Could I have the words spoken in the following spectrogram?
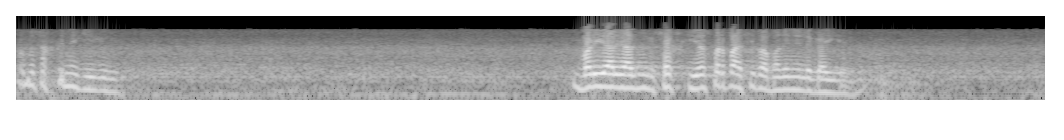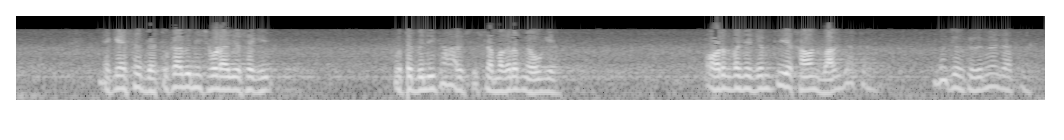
تو میں سختی نہیں کی گئی۔ بڑی یار آدمی کی سیکس کی اس پر پاسی پابندی نہیں لگائی ہے۔ ایک ایسے بیتکا بھی نہیں چھوڑا، جیسے کہ کتے بلی کا حال اس مغرب میں ہو گیا۔ عورت بچے جمتی ہے خاون بھاگ جاتا ہے، بچے اس کے ذمہ جاتے ہیں۔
